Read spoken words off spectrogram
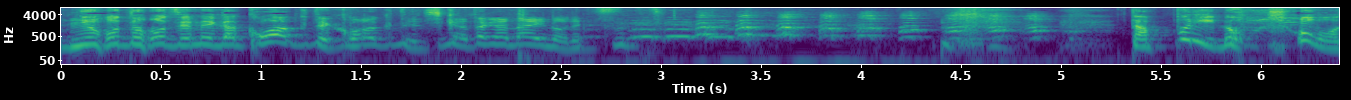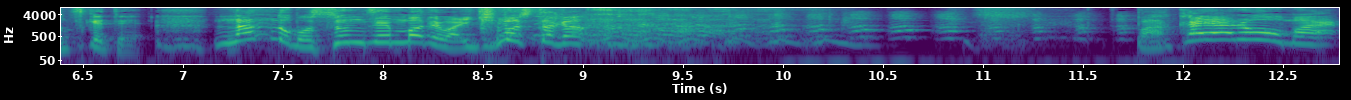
尿道攻めが怖くて怖くて仕方がないのです。たっぷりローションをつけて、何度も寸前までは行きましたが、バカ野郎お前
